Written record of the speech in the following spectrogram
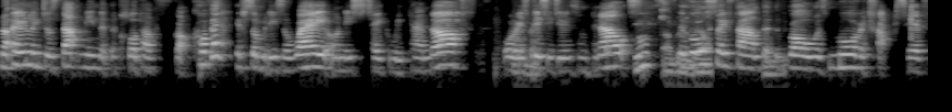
Not only does that mean that the club have got cover if somebody's away or needs to take a weekend off or is busy doing something else, they've also found that the role was more attractive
